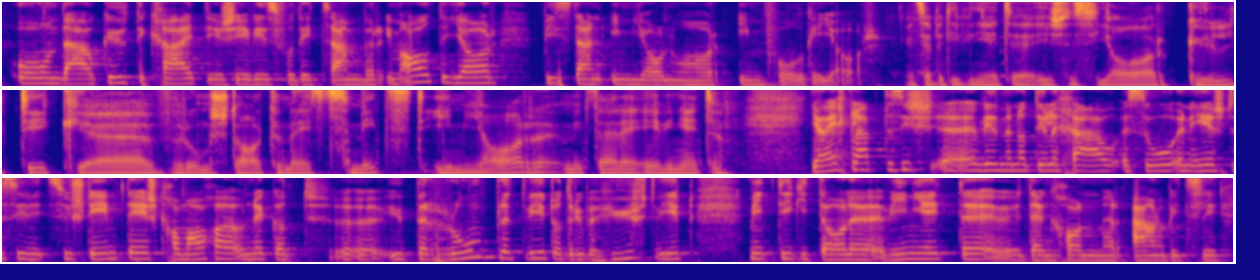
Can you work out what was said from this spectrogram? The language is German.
Und auch die Gültigkeit ist jeweils von Dezember im alten Jahr bis dann im Januar im Folgejahr. Jetzt eben die Vignette ist ein Jahr gültig. Äh, warum starten wir jetzt mit im Jahr mit dieser E-Vignette? Ja, ich glaube, das ist, äh, weil man natürlich auch so einen ersten Systemtest kann machen kann und nicht gerade äh, überrumpelt wird oder überhäuft wird mit digitalen Vignetten. Dann kann man auch noch ein bisschen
